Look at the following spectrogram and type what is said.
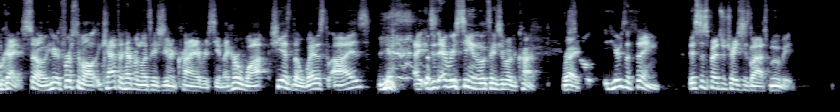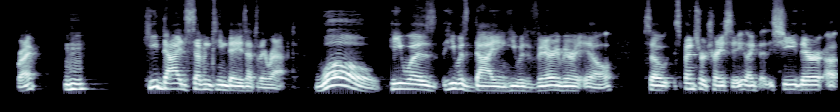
Okay, so here, first of all, Katharine Hepburn looks like she's gonna cry in every scene. Like her, wa- she has the wettest eyes. Yeah, just every scene, it looks like she's about to cry. Right. So here's the thing: this is Spencer Tracy's last movie, right? hmm He died 17 days after they wrapped. Whoa! He was he was dying. He was very very ill. So Spencer Tracy, like she, they're a,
